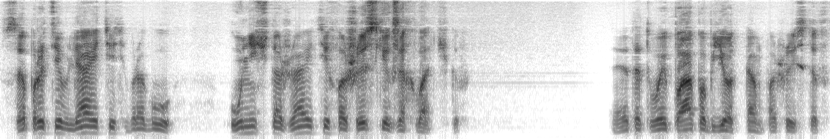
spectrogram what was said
сопротивляйтесь врагу, уничтожайте фашистских захватчиков. Это твой папа бьет там фашистов.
